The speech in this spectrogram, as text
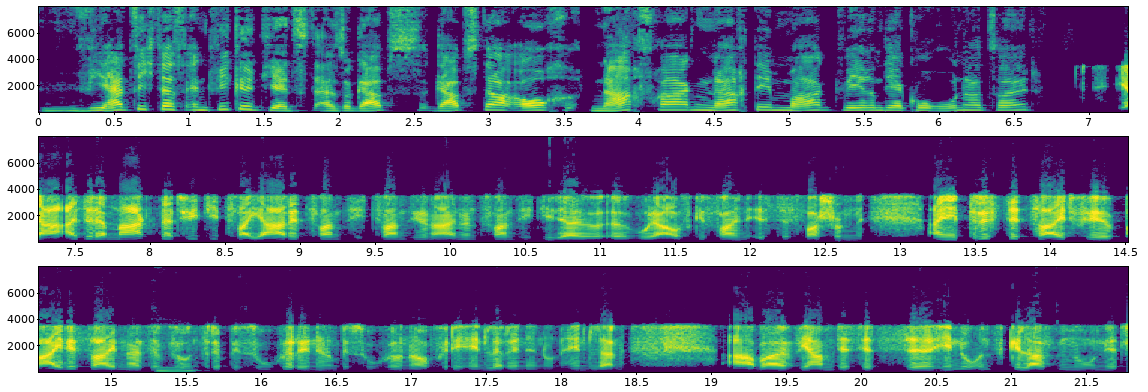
Wie hat sich das entwickelt jetzt? Also gab es da auch Nachfragen nach dem Markt während der Corona-Zeit? Ja, also der Markt natürlich die zwei Jahre 2020 und 2021, die da äh, wo er ausgefallen ist, das war schon eine triste Zeit für beide Seiten, also für mhm. unsere Besucherinnen und Besucher und auch für die Händlerinnen und Händler. Aber wir haben das jetzt äh, hinter uns gelassen und jetzt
